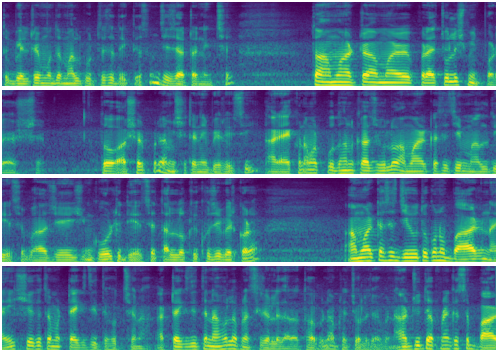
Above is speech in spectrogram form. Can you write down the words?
তো বেল্টের মধ্যে মাল ঘুরতেছে, দেখতেছেন যে যাটা নিচ্ছে। তো আমারটা আমার প্রায় চল্লিশ মিনিট পরে আসছে। তো আসার পরে আমি সেটা নিয়ে বের হয়েছি। আর এখন আমার প্রধান কাজ হলো আমার কাছে যে মাল দিয়েছে বা যে গোল্ড দিয়েছে, তার লোককে খুঁজে বের করা। আমার কাছে যেহেতু কোনো বার নাই, সেক্ষেত্রে আমার ট্যাক্স দিতে হচ্ছে না। আর ট্যাক্স দিতে না হলে আপনার সিরিয়ালে দাঁড়াতে হবে না, আপনি চলে যাবেন। আর যদি আপনার কাছে বার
